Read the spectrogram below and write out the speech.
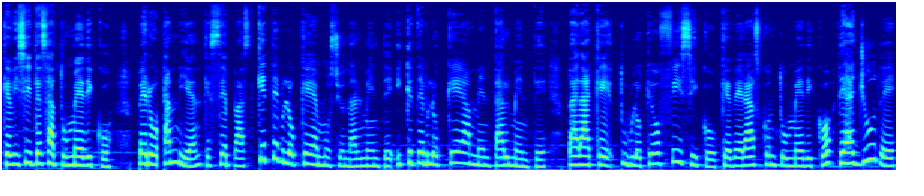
que visites a tu médico, pero también que sepas qué te bloquea emocionalmente y qué te bloquea mentalmente para que tu bloqueo físico que verás con tu médico te ayude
